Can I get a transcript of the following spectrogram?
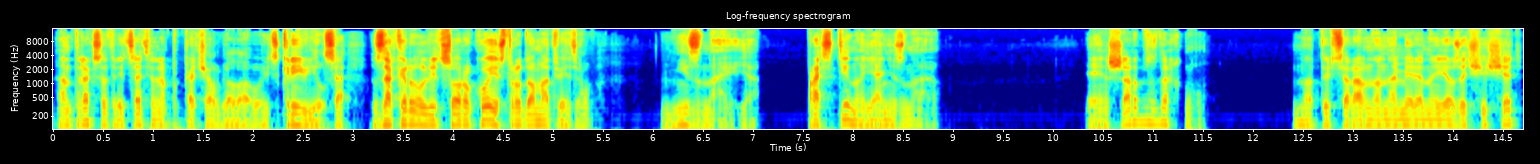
Антракс отрицательно покачал головой, скривился, закрыл лицо рукой и с трудом ответил. «Не знаю я. Прости, но я не знаю». Эйншард вздохнул. «Но ты все равно намерен ее защищать?»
